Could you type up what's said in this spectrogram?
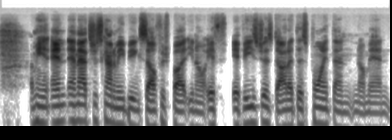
I mean, and and that's just kind of me being selfish. But you know, if if he's just done at this point, then you know, man,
